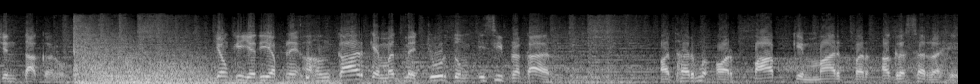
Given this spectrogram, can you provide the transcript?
चिंता करो, क्योंकि यदि अपने अहंकार के मद में चूर तुम इसी प्रकार अधर्म और पाप के मार्ग पर अग्रसर रहे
